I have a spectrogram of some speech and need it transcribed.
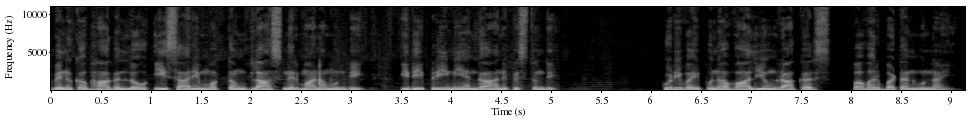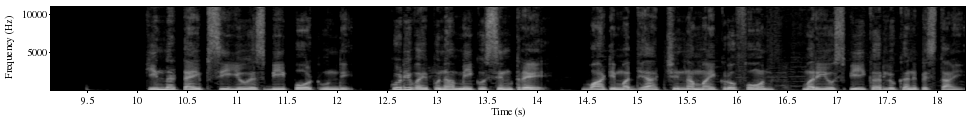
వెనుక భాగంలో ఈసారి మొత్తం గ్లాస్ నిర్మాణం ఉంది. ఇది ప్రీమియంగా అనిపిస్తుంది. కుడివైపున వాల్యూమ్ రాకర్స్ పవర్ బటన్ ఉన్నాయి. కింద టైప్ సి యుఎస్బి పోర్ట్ ఉంది. కుడివైపున మీకు సిమ్ ట్రే వాటి మధ్య చిన్న మైక్రోఫోన్ మరియు స్పీకర్లు కనిపిస్తాయి.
